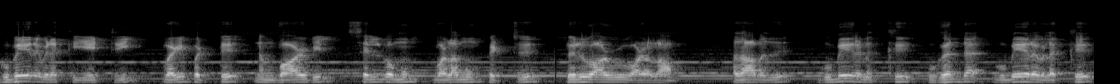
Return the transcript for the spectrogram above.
குபேர விளக்கு ஏற்றி வழிபட்டு நம் வாழ்வில் செல்வமும் வளமும் பெற்று பெருவாழ்வு வாழலாம். அதாவது குபேரனுக்கு உகந்த குபேர விளக்கு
